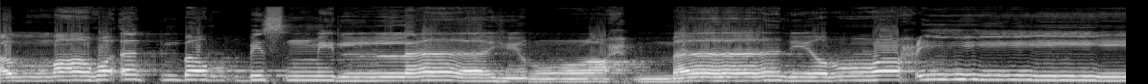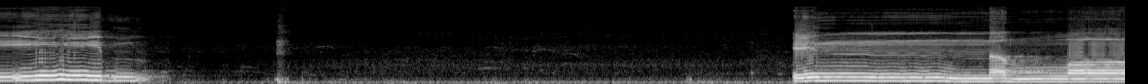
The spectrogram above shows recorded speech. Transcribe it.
الله أكبر بسم الله الرحمن الرحيم. إن الله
